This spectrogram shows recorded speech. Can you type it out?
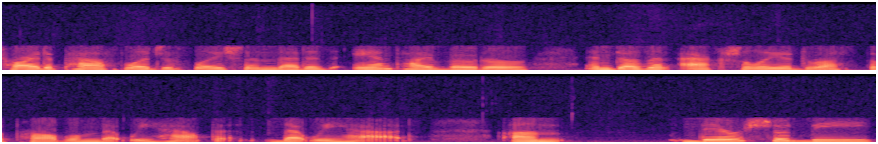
try to pass legislation that is anti-voter and doesn't actually address the problem that we happen that we had. Um, there should be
